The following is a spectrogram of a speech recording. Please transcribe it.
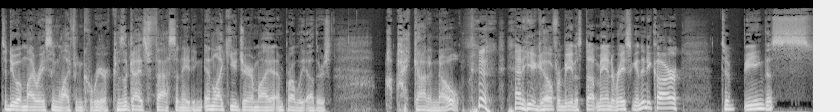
to do a My Racing Life and Career because the guy's fascinating. And like you, Jeremiah, and probably others, I gotta know. How do you go from being a stuntman to racing an IndyCar to being this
